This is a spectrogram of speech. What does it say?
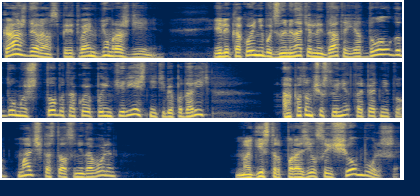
Каждый раз перед твоим днем рождения или какой-нибудь знаменательной датой я долго думаю, что бы такое поинтереснее тебе подарить, — а потом чувствую, нет, опять не то. Мальчик остался недоволен. Магистр поразился еще больше.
